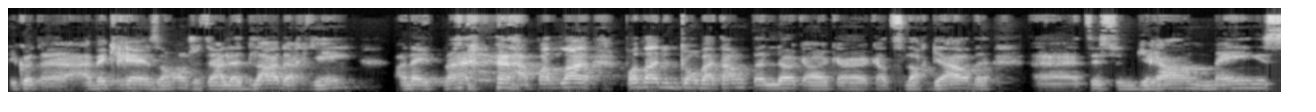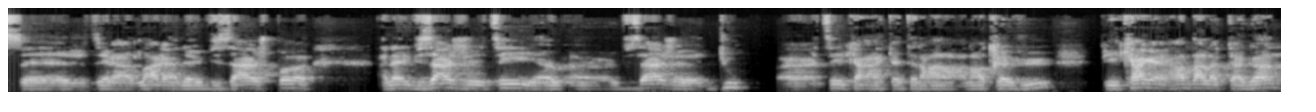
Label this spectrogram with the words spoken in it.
écoute, avec raison, je veux dire, elle de de rien, honnêtement. elle n'a pas de l'air, d'une combattante, là, quand, quand, tu la regardes. Euh, c'est une grande, mince, euh, je veux dire, elle a l'air, elle a un visage pas. Elle a un visage, tu sais, un, visage doux. Euh, tu sais, quand, quand elle était en, entrevue. Puis quand elle rentre dans l'octogone,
